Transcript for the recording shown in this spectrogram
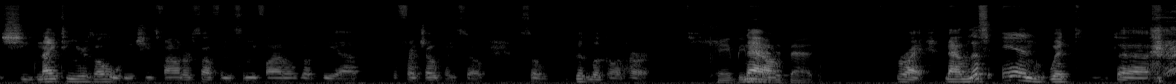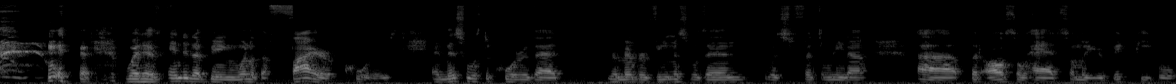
she's 19 years old, and she's found herself in the semifinals of the uh, the French Open. So so good look on her. Can't be now, mad at that. Right now, let's end with the what has ended up being one of the fire quarters, and this was the quarter that remember Venus was in was Svitolina, uh, but also had some of your big people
